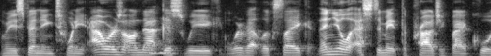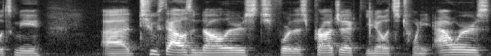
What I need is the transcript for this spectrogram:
I'm going to be spending 20 hours on that Mm-hmm. this week. Whatever that looks like. Then you'll estimate the project by cool. It's going to be uh, $2,000 for this project. You know it's 20 hours,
